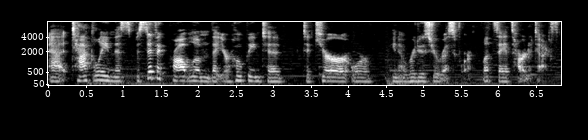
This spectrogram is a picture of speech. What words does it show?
at tackling this specific problem that you're hoping to to cure or you know reduce your risk for. Let's say it's heart attacks.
